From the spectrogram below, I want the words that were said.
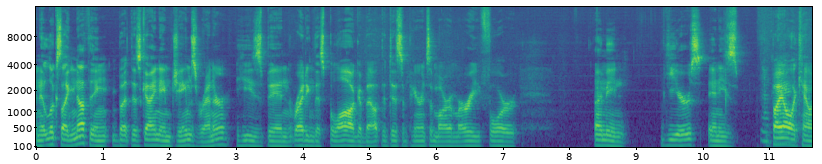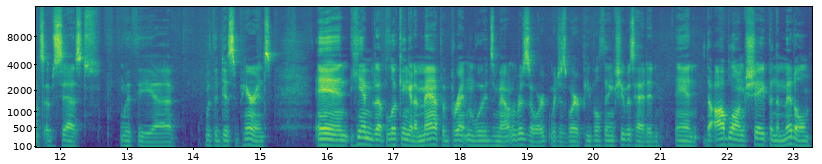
and it looks like nothing but this guy named James Renner. He's been writing this blog about the disappearance of Maura Murray for, I mean, years, and he's by all accounts obsessed with the uh, with the disappearance. And he ended up looking at a map of Bretton Woods Mountain Resort, which is where people think she was headed, and the oblong shape in the middle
